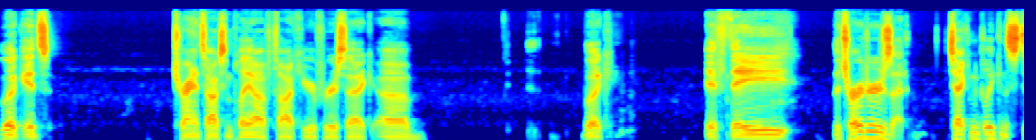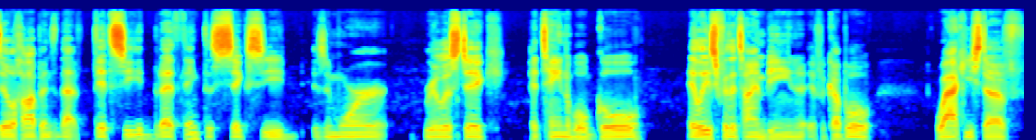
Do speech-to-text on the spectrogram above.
look, it's trying to talk some playoff talk here for a sec. Uh, look, if they the Chargers uh, technically can still hop into that fifth seed, but I think the sixth seed is a more realistic, attainable goal, at least for the time being. If a couple wacky stuff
